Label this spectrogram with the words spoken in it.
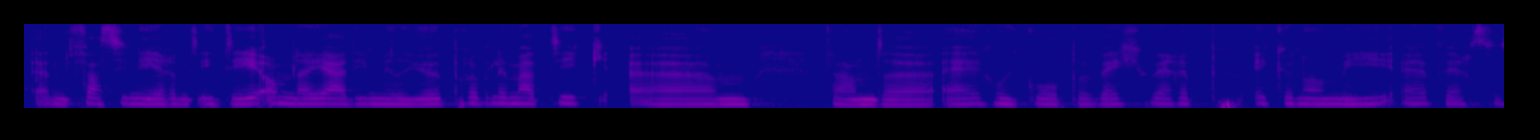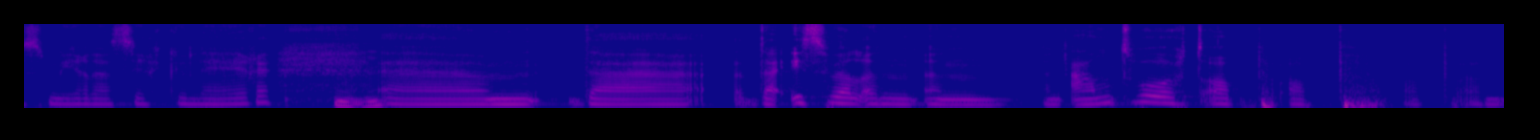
een fascinerend idee, omdat ja, die milieuproblematiek um, van de eh, goedkope wegwerp-economie eh, versus meer dat circulaire, mm -hmm. um, dat, dat is wel een, een, een antwoord op, op, op, um,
